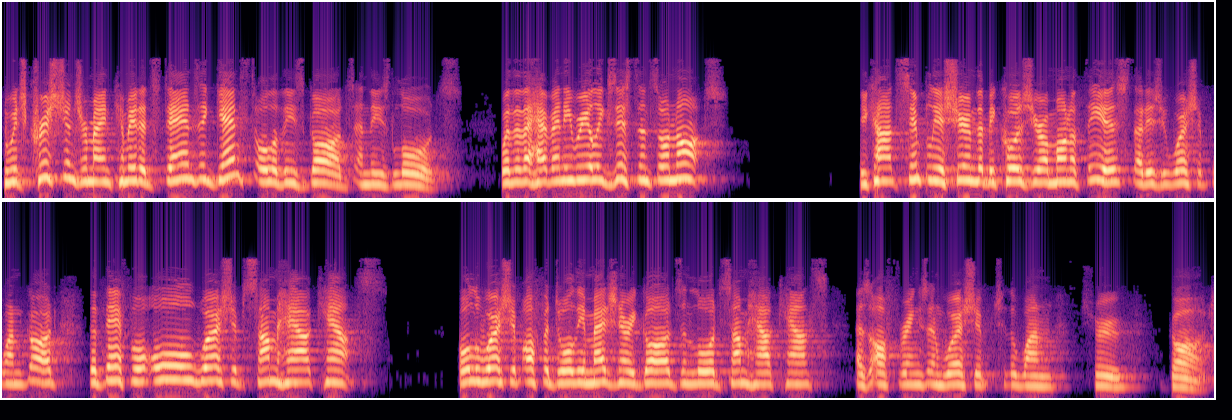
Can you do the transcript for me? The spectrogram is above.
to which Christians remain committed, stands against all of these gods and these lords, whether they have any real existence or not. You can't simply assume that because you're a monotheist, that is, you worship one God, that therefore all worship somehow counts. All the worship offered to all the imaginary gods and lords somehow counts as offerings and worship to the one true God.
